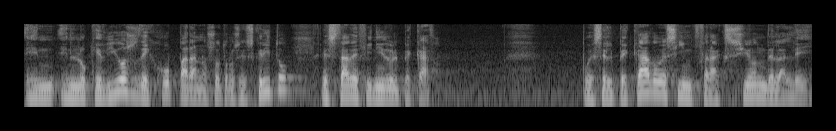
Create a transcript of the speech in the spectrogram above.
en, lo que Dios dejó para nosotros escrito, está definido el pecado. Pues el pecado es infracción de la ley.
